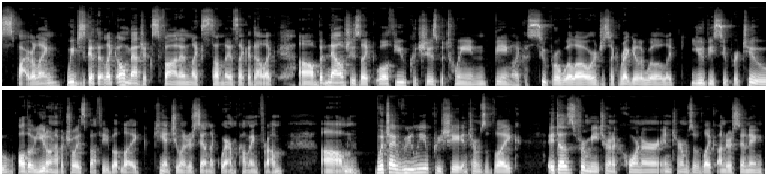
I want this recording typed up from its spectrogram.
spiraling. We just get that like, oh, magic's fun and like suddenly it's psychedelic. Um, but now she's like, well, if you could choose between being like a super Willow or just like regular Willow, like you'd be super too. Although you don't have a choice, Buffy. But like, can't you understand like where I'm coming from? Um, Mm. Which I really appreciate in terms of like it does for me turn a corner in terms of like understanding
